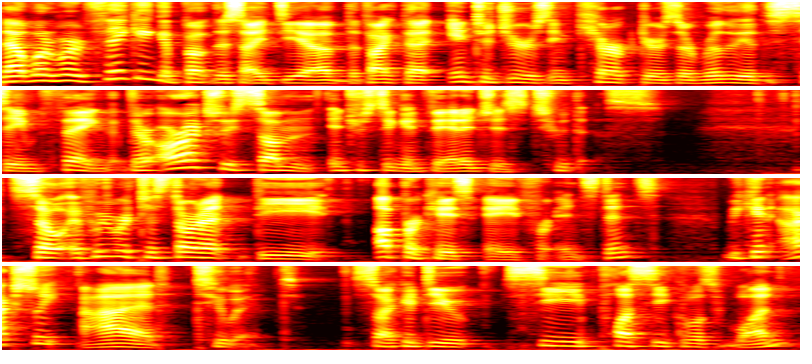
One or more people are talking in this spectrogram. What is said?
Now, when we're thinking about this idea of the fact that integers and characters are really the same thing, there are actually some interesting advantages to this. So if we were to start at the uppercase A, for instance, we can actually add to it. So I could do C plus equals 1.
